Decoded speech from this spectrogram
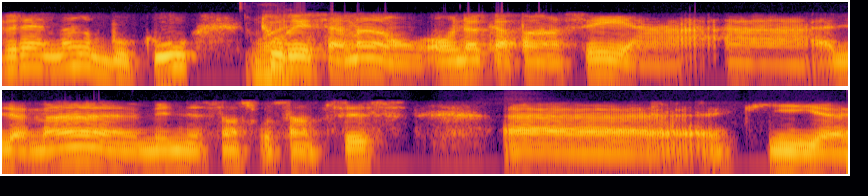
vraiment beaucoup. Tout récemment, on n'a qu'à penser à, à, Le Mans 1966. Euh, qui euh,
